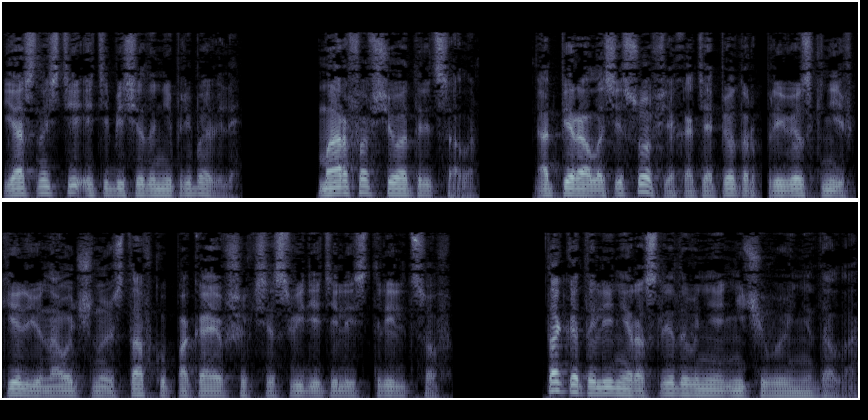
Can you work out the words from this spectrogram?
Ясности эти беседы не прибавили. Марфа все отрицала. Отпиралась и Софья, хотя Петр привез к ней в келью на очную ставку покаявшихся свидетелей стрельцов. Так эта линия расследования ничего и не дала.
